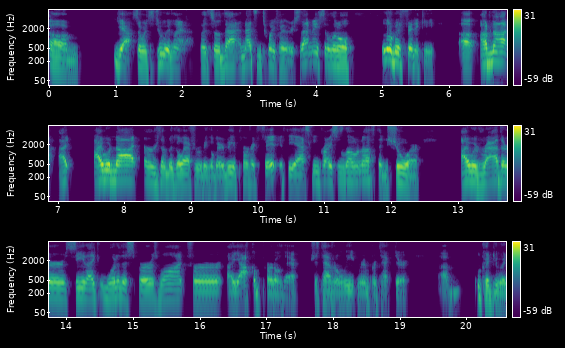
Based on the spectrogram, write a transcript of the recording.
um, yeah. So it's to Atlanta, but so that and that's in 2023. So that makes it a little a little bit finicky. Uh, I'm not. I I would not urge them to go after Rudy Gobert. It'd be a perfect fit if the asking price is low enough. Then sure. I would rather see like what do the Spurs want for a Jakob Poeltl there, just to have an elite rim protector um, who could do a,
